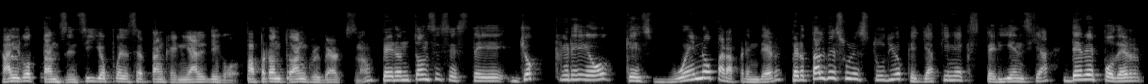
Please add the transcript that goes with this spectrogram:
algo tan sencillo puede ser tan genial, digo, para pronto Angry Birds, ¿no? Pero entonces, este, yo creo que es bueno para aprender, pero tal vez un estudio que ya tiene experiencia debe poder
